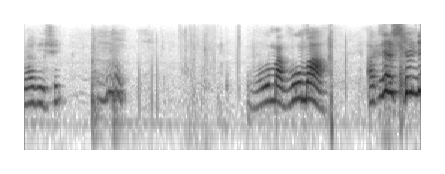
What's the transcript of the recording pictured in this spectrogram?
Ne yapıyorsun? vurma vurma. Arkadaşlar şimdi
